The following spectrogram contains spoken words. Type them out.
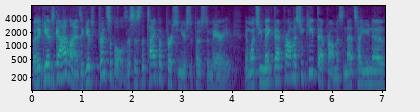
But it gives guidelines, it gives principles. This is the type of person you're supposed to marry. And once you make that promise, you keep that promise. And that's how you know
